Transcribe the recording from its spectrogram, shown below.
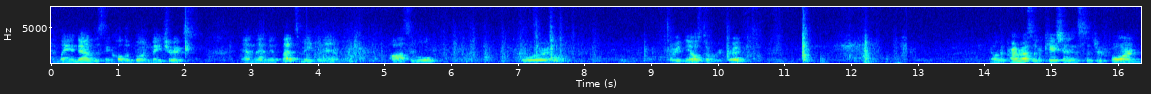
and laying down this thing called the bone matrix, and then if that's making it possible for everything else to work, right? Now, with the primary ossification center formed,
